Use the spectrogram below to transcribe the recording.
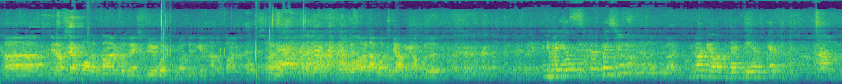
Uh, you know, I sat by the phone for the next few weeks, but I didn't get another phone call, so well, I don't know what's going on with it. Anybody else got a question? We might go up the back here. Yep.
